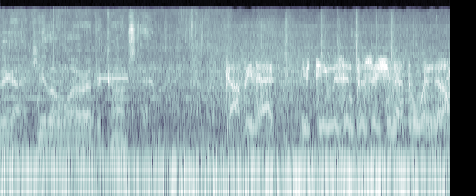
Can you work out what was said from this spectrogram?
Big Eye, Kilo 1 are at the comm stand. Copy that. Your team is in position at the window.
